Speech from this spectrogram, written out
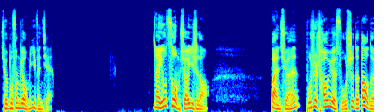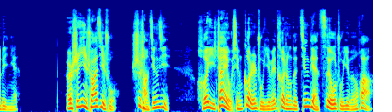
却不分给我们一分钱。那由此，我们需要意识到，版权不是超越俗世的道德理念，而是印刷技术、市场经济和以占有性个人主义为特征的经典自由主义文化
